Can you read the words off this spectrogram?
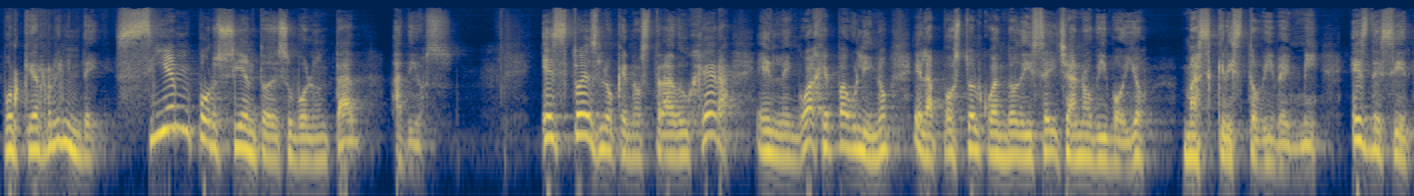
porque rinde 100% de su voluntad a Dios. Esto es lo que nos tradujera en lenguaje paulino el apóstol cuando dice, ya no vivo yo, mas Cristo vive en mí. Es decir,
